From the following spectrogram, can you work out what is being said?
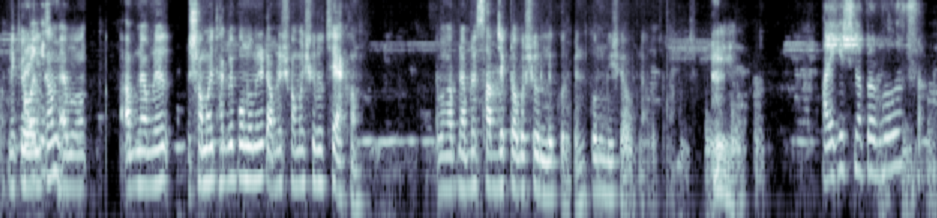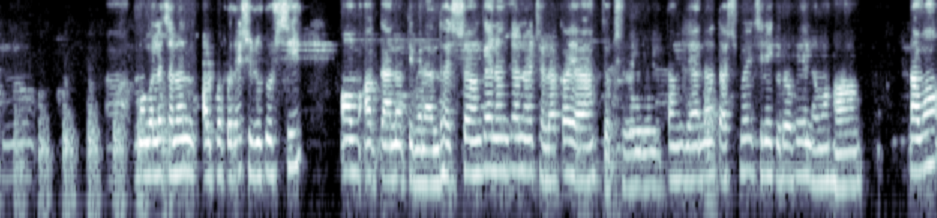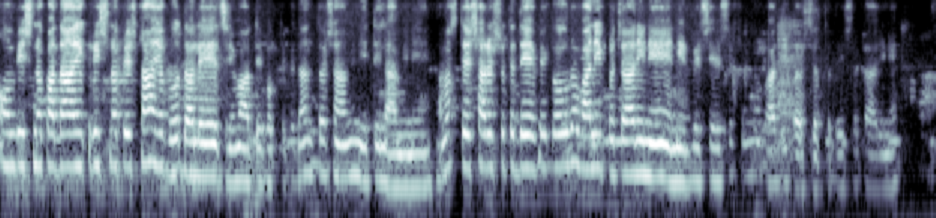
আপনাকে ওয়েলকাম এবং আপনি আপনার সময় থাকবে পনেরো মিনিট। আপনার সময় শুরু হচ্ছে এখন। এবং আপনি আপনার সাবজেক্ট অবশ্যই উল্লেখ করবেন কোন বিষয়ে আপনি আলোচনা করছেন। হরে কৃষ্ণ প্রভু মঙ্গলাচরণ অল্প করে শুরু করছি। ওম অজ্ঞান তিমিরান্ধস্য জ্ঞানাঞ্জন ছলকয়া চক্ষুরঞ্জনিতং জ্ঞান তস্मै শ্রী গুরবে নমঃ। নমো কৃষ্ণ পৃষ্ঠায় ভূতলে শ্রীমতে ভক্তিবেদান্ত স্বামী নীতি নামিনে নমস্তে সারস্বতী দেবে গৌরবাণী প্রচারিণে নির্বিশেষ শূন্যবাদী কশ্যত দেশতারিণে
